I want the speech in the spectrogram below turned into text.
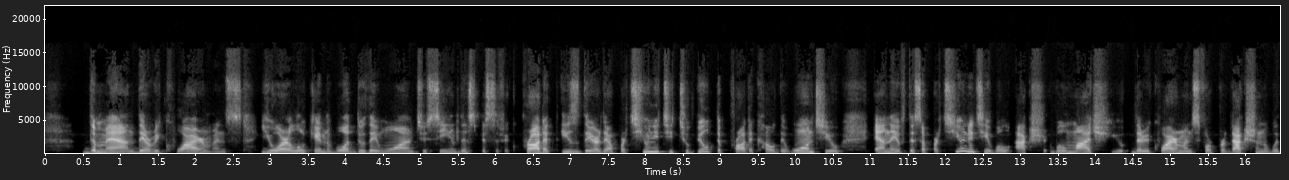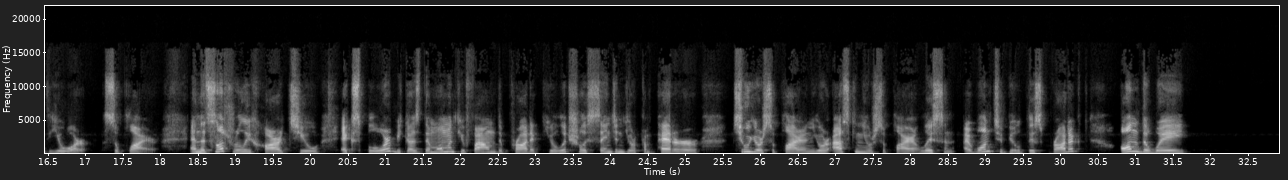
demand their requirements. You are looking what do they want to see in this specific product? Is there the opportunity to build the product how they want to? And if this opportunity will actually will match you, the requirements for production with your supplier. And it's not really hard to explore because the moment you found the product you're literally sending your competitor to your supplier and you're asking your supplier listen i want to build this product on the way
